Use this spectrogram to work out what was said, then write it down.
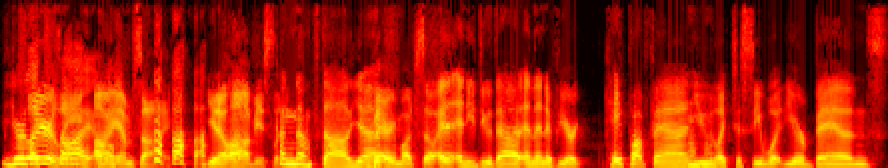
You're like Clearly, Psy, oh. I am Psy. You know, obviously. Gangnam Style, yeah. Very much so. And, and you do that, and then if you're a K-pop fan, Mm-hmm. you like to see what your band's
